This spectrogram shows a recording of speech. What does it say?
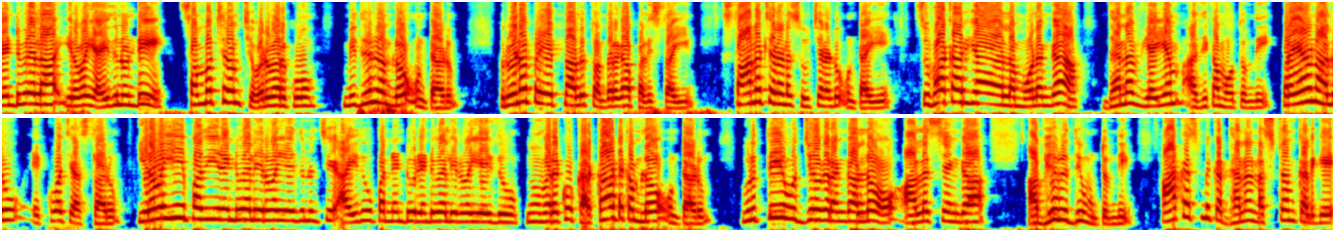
రెండు వేల ఇరవై ఐదు నుండి సంవత్సరం చివరి వరకు మిథునంలో ఉంటాడు. రుణ ప్రయత్నాలు తొందరగా ఫలిస్తాయి. స్థానచలన సూచనలు ఉంటాయి. శుభకార్యాల మూలంగా ధన వ్యయం అధికమవుతుంది. ప్రయాణాలు ఎక్కువ చేస్తారు. ఇరవై పది రెండు వేల ఇరవై ఐదు నుంచి ఐదు పన్నెండు రెండు వేల ఇరవై ఐదు వరకు కర్కాటకంలో ఉంటాడు. వృత్తి ఉద్యోగ రంగాల్లో ఆలస్యంగా అభివృద్ధి ఉంటుంది. ఆకస్మిక ధన నష్టం కలిగే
